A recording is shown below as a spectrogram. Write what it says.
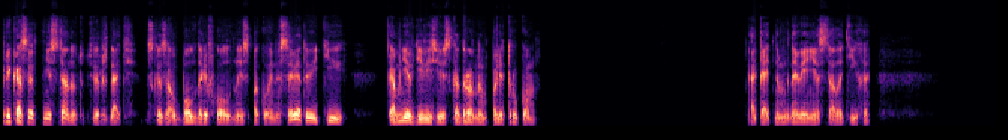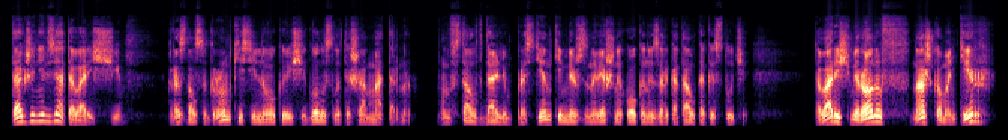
Приказ этот не станут утверждать, — сказал Болдырев холодно и спокойно. Советую идти ко мне в дивизию эскадронным политруком. Опять на мгновение стало тихо. «Так же нельзя, товарищи!» — раздался громкий, сильно окающий голос латыша Матерна. Он встал в дальнем простенке меж занавешенных окон и зарокотал, как из тучи. «Товарищ Миронов, наш командир,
